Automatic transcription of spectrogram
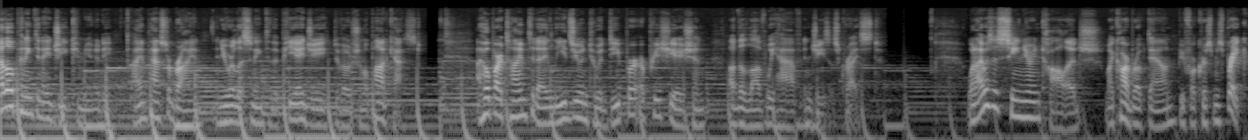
Hello, Pennington AG community. I am Pastor Brian, and you are listening to the PAG Devotional Podcast. I hope our time today leads you into a deeper appreciation of the love we have in Jesus Christ. When I was a senior in college, my car broke down before Christmas break.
